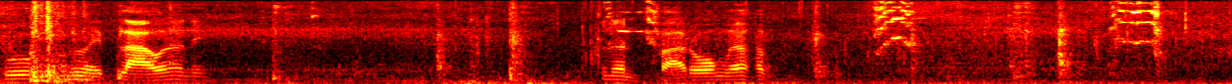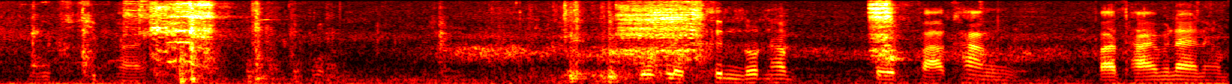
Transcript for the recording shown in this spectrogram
โอ้เหนื่อยเปล่าแล้วนี่นั่นฝาร้องแล้วครับ ชิบหายยกเหล็กขึ้นรถครับ เปิดฝาข้างฝาท้ายไม่ได้นะครับ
